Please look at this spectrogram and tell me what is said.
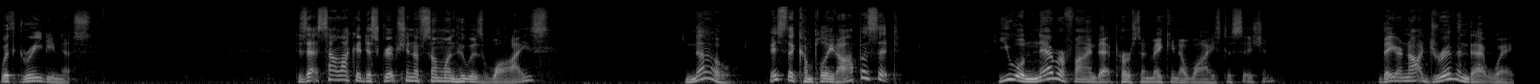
with greediness. Does that sound like a description of someone who is wise? No, it's the complete opposite you will never find that person making a wise decision. They are not driven that way.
